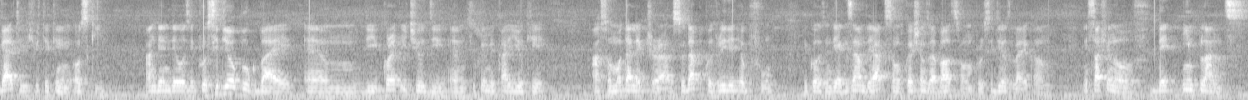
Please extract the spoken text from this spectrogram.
guide to issue taking in OSCE. And then there was a procedural book by um, the current HOD, um, Ioke, and some other lecturers. So that book was really helpful because in the exam they asked some questions about some procedures like um, insertion of the implants,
